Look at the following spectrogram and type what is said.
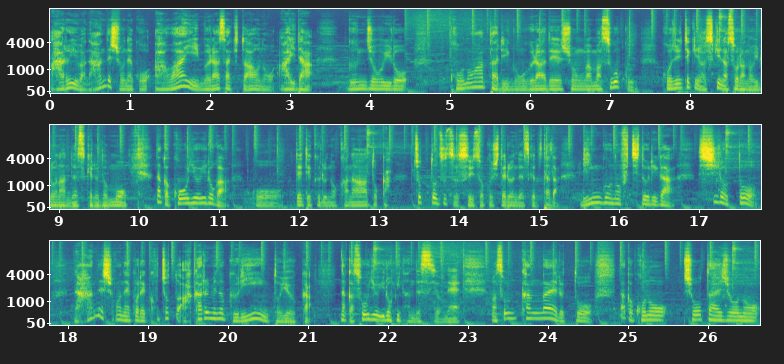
あるいは何でしょうねこう淡い紫と青の間群青色。この辺りのグラデーションが、まあ、すごく個人的には好きな空の色なんですけれどもなんかこういう色がこう出てくるのかなとかちょっとずつ推測してるんですけどただリンゴの縁取りが白と何でしょうねこれちょっと明るめのグリーンというかなんかそういう色味なんですよね、まあ、そう考えるとなんかこの招待状の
